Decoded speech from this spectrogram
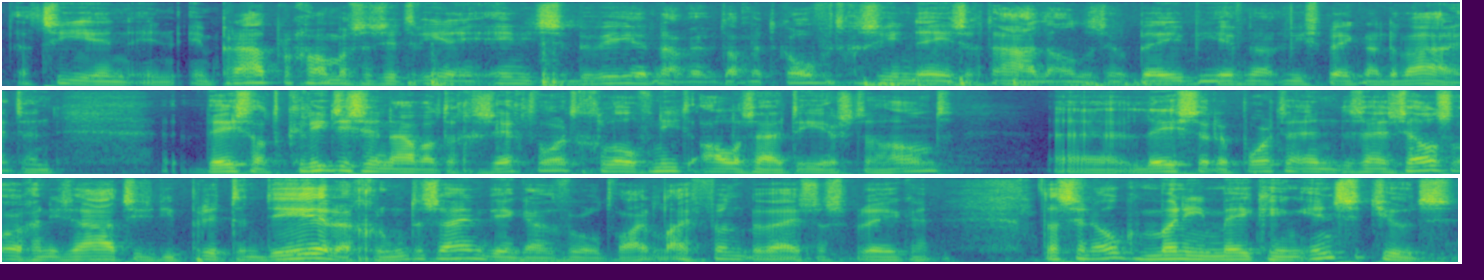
dat zie je in, in, in praatprogramma's. Dan zit er iedereen één iets te beweren. Nou, we hebben dat met COVID gezien. De een zegt A, de ander zegt B. Wie, heeft nou, wie spreekt naar de waarheid? En wees wat kritischer naar wat er gezegd wordt. Geloof niet alles uit de eerste hand. Eh, lees de rapporten. En er zijn zelfs organisaties die pretenderen groen te zijn. Ik denk aan het World Wildlife Fund, bij wijze van spreken. Dat zijn ook money-making institutes.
